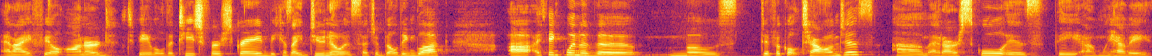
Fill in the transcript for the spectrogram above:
and I feel honored to be able to teach first grade because I do know it's such a building block. Uh, I think one of the most difficult challenges um, at our school is the um, we have a,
